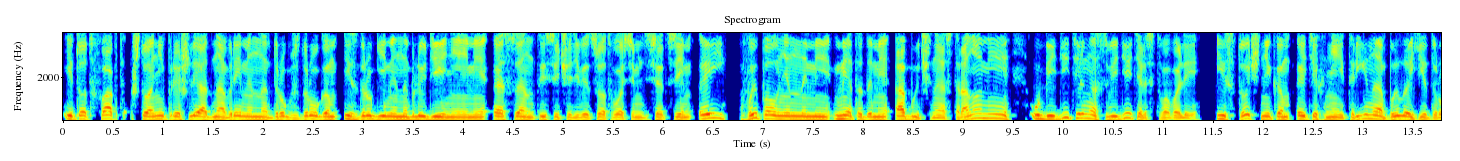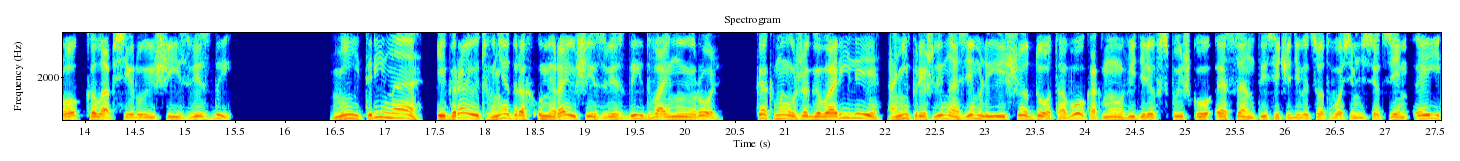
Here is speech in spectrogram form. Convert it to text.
и тот факт, что они пришли одновременно друг с другом и с другими наблюдениями SN-1987A, выполненными методами обычной астрономии, убедительно свидетельствовали, источником этих нейтрино было ядро коллапсирующей звезды. Нейтрино играют в недрах умирающей звезды двойную роль. Как мы уже говорили, они пришли на Землю еще до того, как мы увидели вспышку SN-1987A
